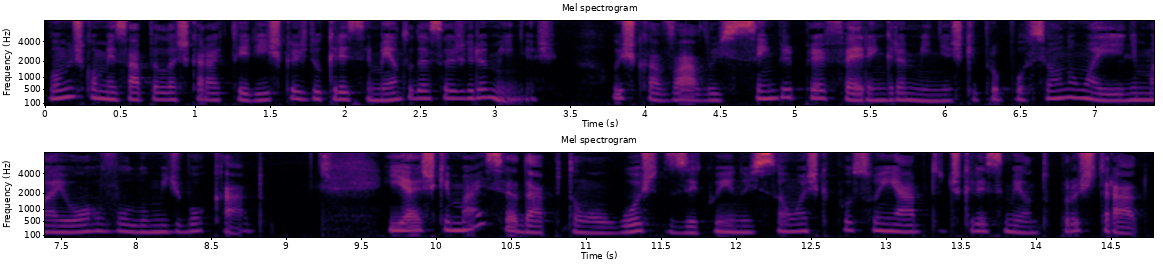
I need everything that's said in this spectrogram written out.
vamos começar pelas características do crescimento dessas gramíneas. Os cavalos sempre preferem gramíneas que proporcionam a ele maior volume de bocado. E as que mais se adaptam ao gosto dos equinos são as que possuem hábito de crescimento prostrado.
